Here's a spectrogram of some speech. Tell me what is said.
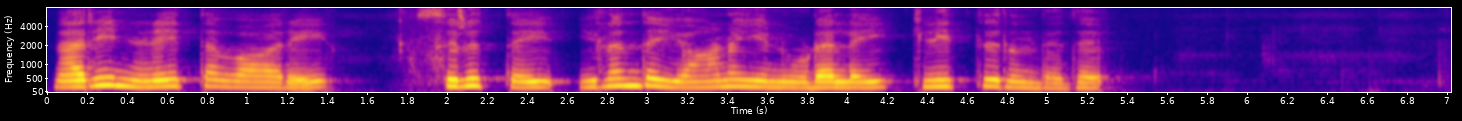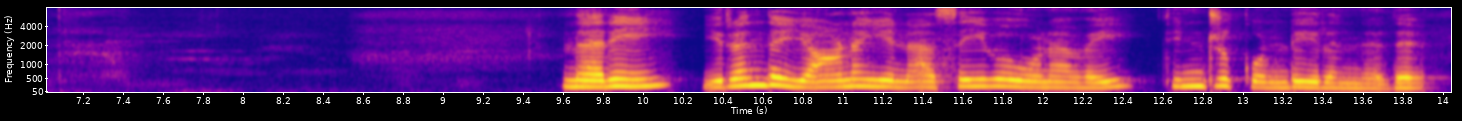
நரி நினைத்தவாறே சிறுத்தை இறந்த யானையின் உடலை கிழித்திருந்தது. நரி இறந்த யானையின் அசைவ உணவை தின்று கொண்டு இருந்தது.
